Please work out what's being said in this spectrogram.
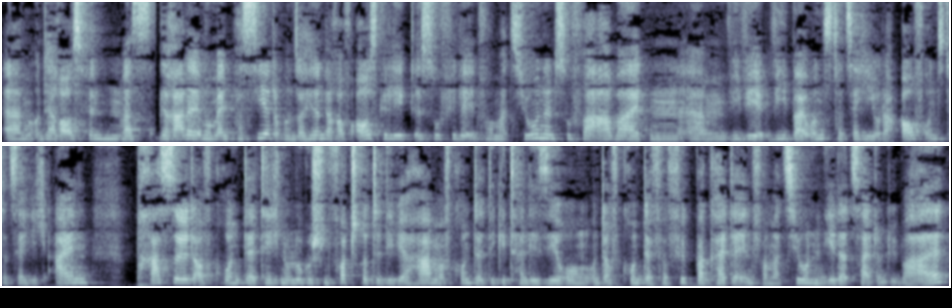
ähm, und herausfinden, was gerade im Moment passiert, ob unser Hirn darauf ausgelegt ist, so viele Informationen zu verarbeiten, ähm, wie wir, wie bei uns tatsächlich oder auf uns tatsächlich einprasselt aufgrund der technologischen Fortschritte, die wir haben, aufgrund der Digitalisierung und aufgrund der Verfügbarkeit der Informationen jederzeit und überall.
